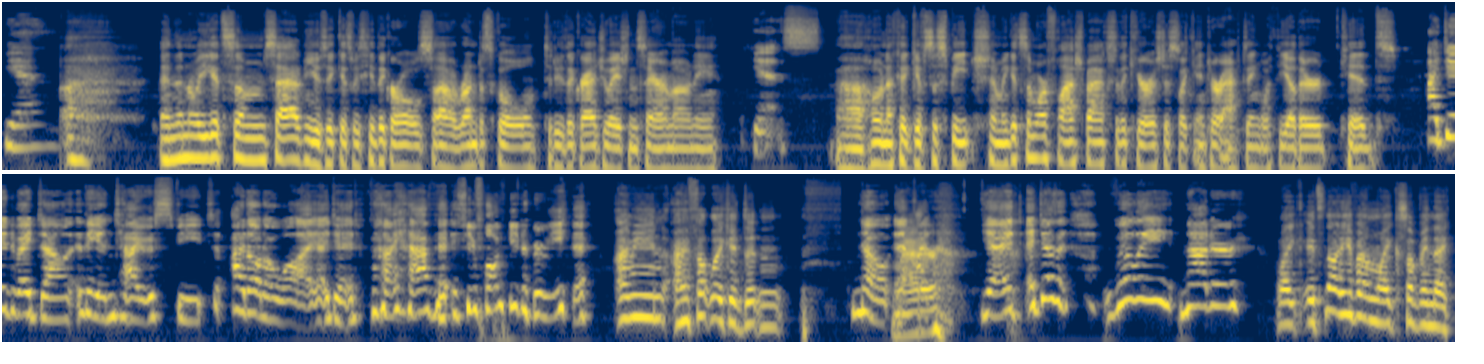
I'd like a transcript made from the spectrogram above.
Yeah. and then we get some sad music as we see the girls uh, run to school to do the graduation ceremony. Yes. Uh, Honoka gives a speech, and we get some more flashbacks to the Cures just like interacting with the other kids. I did write down the entire speech. I don't know why I did, but I have it if you want me to read it. I mean, I felt like it didn't No, I- matter. yeah, it, it doesn't really matter. like, it's not even like something that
